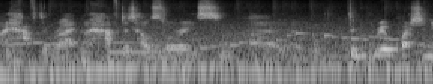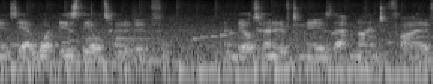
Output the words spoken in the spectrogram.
I have to write. I have to tell stories. Uh, the real question is, yeah, what is the alternative? And the alternative to me is that nine to five,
